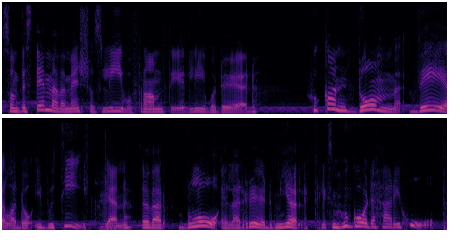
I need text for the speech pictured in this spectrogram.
som bestämmer över människors liv och framtid, liv och död, hur kan de vela då i butiken Mm. över blå eller röd mjölk? Liksom, hur går det här ihop?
